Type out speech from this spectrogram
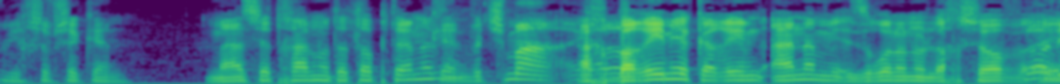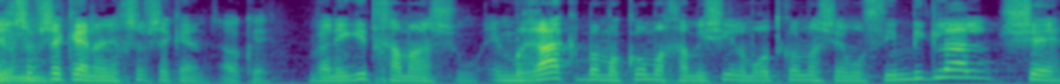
אני חושב שכן. מאז שהתחלנו את הטופ 10 הזה? כן, ותשמע... חברים יקרים, אנא עזרו לנו לחשוב. לא, אני האם- חושב שכן, אני חושב שכן. אוקיי. ואני אגיד לך משהו, הם רק במקום החמישי למרות כל מה שהם עושים, בגלל שהם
